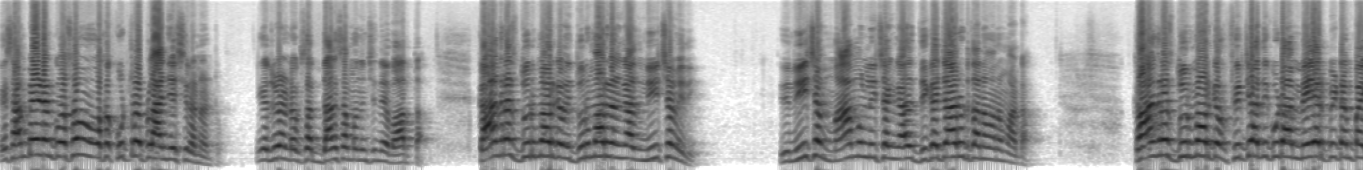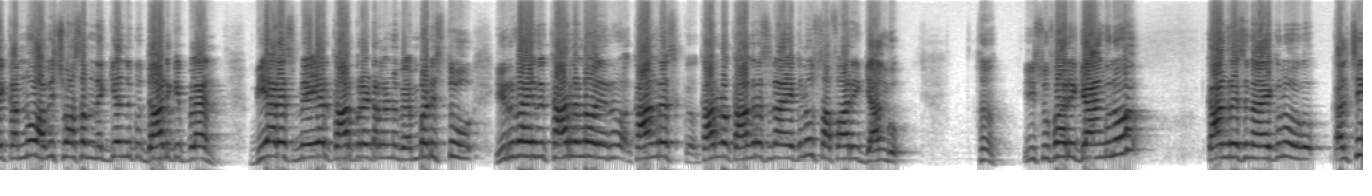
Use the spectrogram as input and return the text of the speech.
ఇక చంపేయడం కోసం ఒక కుట్ర ప్లాన్ చేసిరు అన్నట్టు ఇక చూడండి ఒకసారి దానికి సంబంధించింది వార్త. కాంగ్రెస్ దుర్మార్గం ఇది. దుర్మార్గం కాదు నీచం ఇది. ఇది నీచం మామూలు నీచం కాదు దిగజారుడుతనం అన్నమాట. కాంగ్రెస్ దుర్మార్గం ఫిర్జాది కూడా మేయర్ పీఠంపై కన్ను అవిశ్వాసం నెగ్గేందుకు దాడికి ప్లాన్. బీఆర్ఎస్ మేయర్ కార్పొరేటర్లను వెంబడిస్తూ ఇరవై ఐదు కార్లలో ఇరు- కాంగ్రెస్ కార్లో కాంగ్రెస్ నాయకులు సఫారీ గ్యాంగు. ఈ సుఫారీ గ్యాంగులు కాంగ్రెస్ నాయకులు కలిసి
